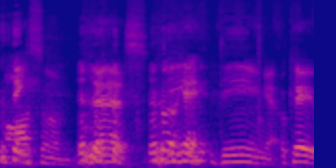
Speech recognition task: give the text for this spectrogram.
awesome. Yes. Ding, Okay. ding. Okay.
